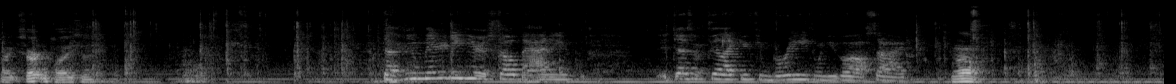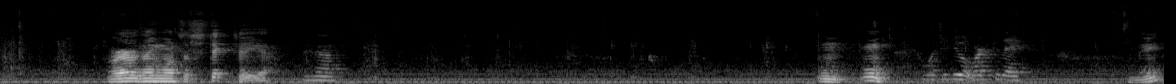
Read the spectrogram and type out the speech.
Like certain places. The humidity here is so bad, you, it doesn't feel like you can breathe when you go outside. Well, where everything wants to stick to you. I know. Mm, mm. What'd you do at work today? Me?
